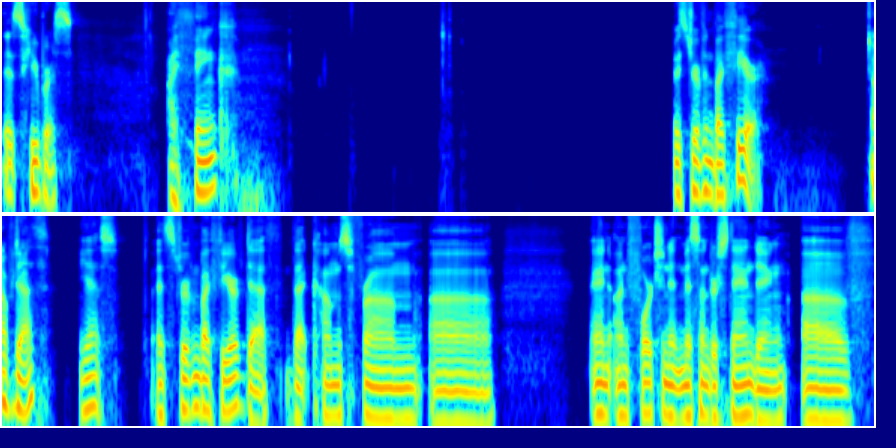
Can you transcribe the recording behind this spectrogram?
is hubris. I think it's driven by fear. Of death? Yes, it's driven by fear of death that comes from uh, an unfortunate misunderstanding of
